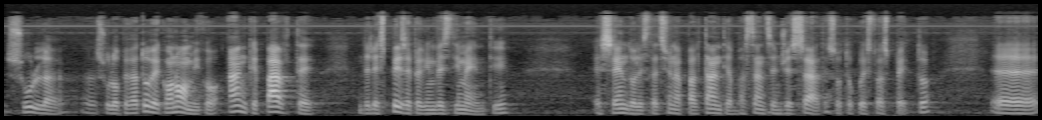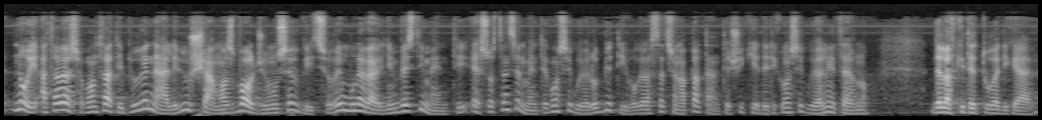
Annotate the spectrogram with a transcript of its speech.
sul, eh, sull'operatore economico anche parte delle spese per investimenti, essendo le stazioni appaltanti abbastanza ingessate sotto questo aspetto, eh, noi attraverso contratti pluriennali riusciamo a svolgere un servizio, remunerare gli investimenti e sostanzialmente conseguire l'obiettivo che la stazione appaltante ci chiede di conseguire all'interno dell'architettura di gara.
